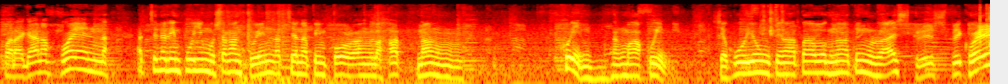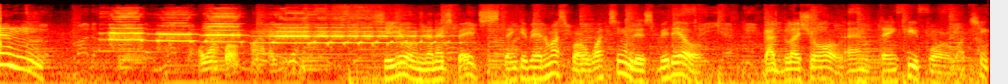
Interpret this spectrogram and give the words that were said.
paraganap queen. At siya na rin po yung Musyakan queen at siya na po ang lahat ng queen, ng mga queen. Siya po yung tinatawag nating Rice Krispie Queen. Ayan po, mga. See you on the next page. Thank you very much for watching this video. God bless you all and thank you for watching.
